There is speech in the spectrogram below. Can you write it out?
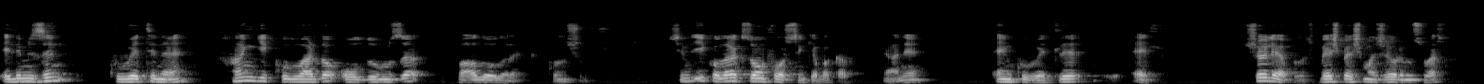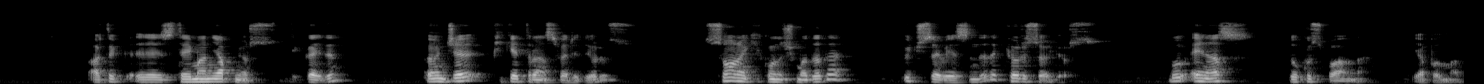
Elimizin kuvvetine hangi kulvarda olduğumuza bağlı olarak konuşulur. Şimdi ilk olarak zone forcing'e bakalım. Yani en kuvvetli el. Şöyle yapılır. 5-5 majörümüz var. Artık e, Steyman yapmıyoruz. Dikkat edin. Önce pike transfer ediyoruz. Sonraki konuşmada da 3 seviyesinde de körü söylüyoruz. Bu en az 9 puanla yapılmalı.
